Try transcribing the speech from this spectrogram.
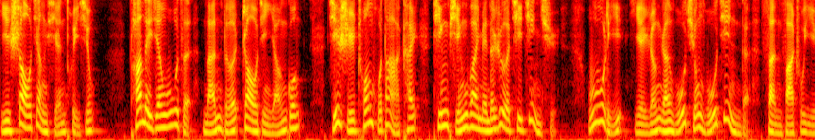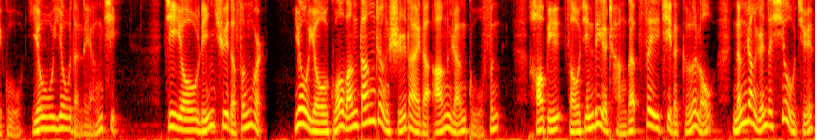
以少将衔退休。他那间屋子难得照进阳光，即使窗户大开，听凭外面的热气进去。屋里也仍然无穷无尽地散发出一股悠悠的凉气，既有林区的风味儿，又有国王当政时代的昂然古风，好比走进猎场的废弃的阁楼，能让人的嗅觉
